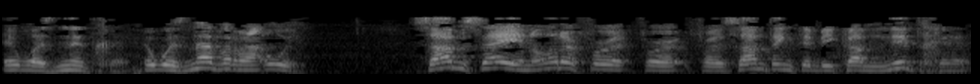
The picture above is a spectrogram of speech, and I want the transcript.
it was nidche. It was never ra'ui. Some say in order for, for, for something to become nidche,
